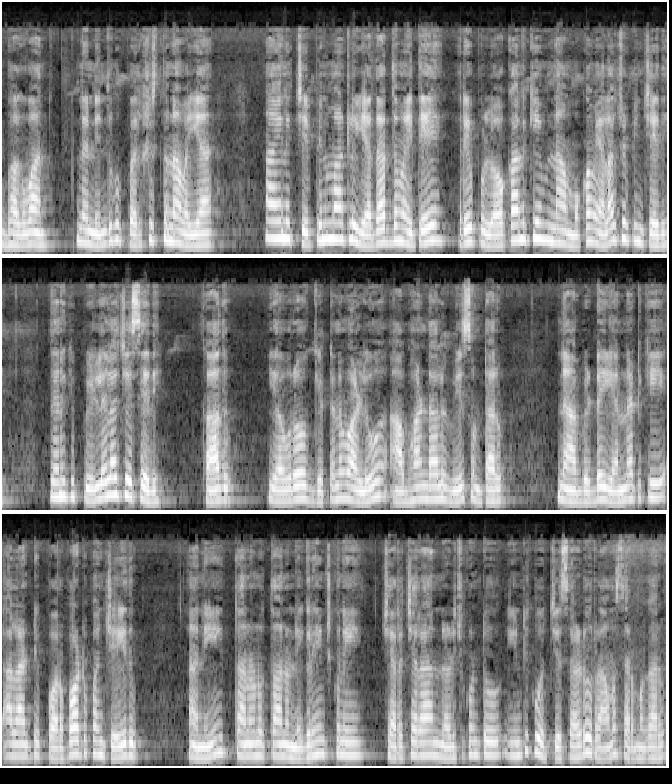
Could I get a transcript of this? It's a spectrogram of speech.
భగవాన్ నన్నెందుకు పరీక్షిస్తున్నావయ్యా? ఆయన చెప్పిన మాటలు యథార్థమైతే రేపు లోకానికి నా ముఖం ఎలా చూపించేది? దానికి పెళ్ళెలా చేసేది? కాదు ఎవరో గిట్టని వాళ్ళు అభాండాలు వేసుంటారు. నా బిడ్డ ఎన్నటికీ అలాంటి పొరపాటు పని చేయదు. అని తనను తాను నిగ్రహించుకుని చరచరా నడుచుకుంటూ ఇంటికి వచ్చేశాడు రామశర్మగారు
